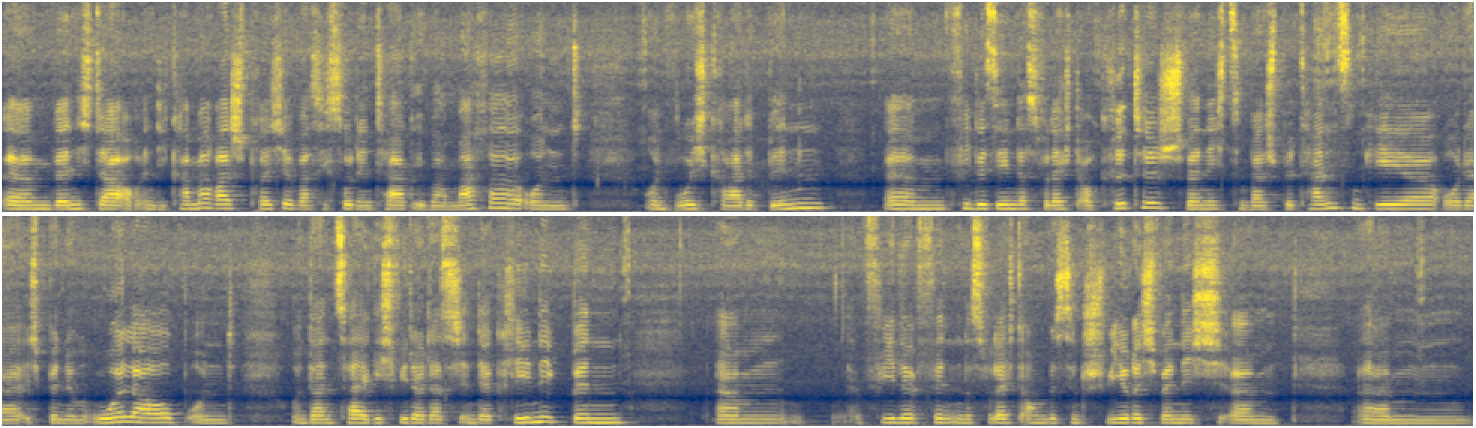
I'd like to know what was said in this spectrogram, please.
Ähm, wenn ich da auch in die Kamera spreche, was ich so den Tag über mache und, und wo ich gerade bin. Ähm, viele sehen das vielleicht auch kritisch, wenn ich zum Beispiel tanzen gehe oder ich bin im Urlaub und, und dann zeige ich wieder, dass ich in der Klinik bin. Ähm, viele finden das vielleicht auch ein bisschen schwierig, wenn ich ähm,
